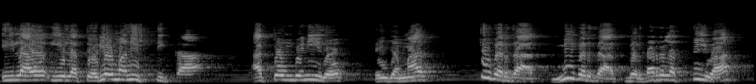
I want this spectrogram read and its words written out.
Y la, y la teoría humanística ha convenido en llamar tu verdad, mi verdad, verdad relativa,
